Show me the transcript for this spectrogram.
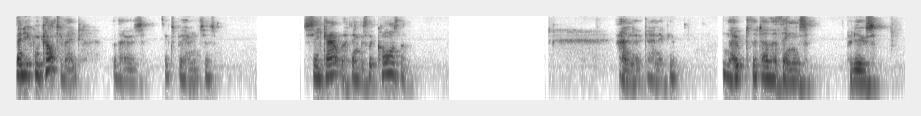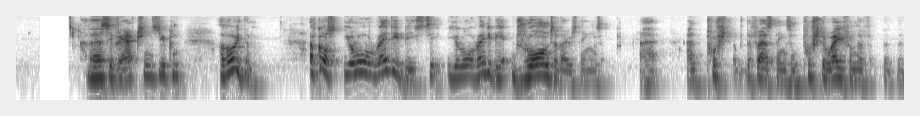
then you can cultivate those experiences. Seek out the things that cause them. And again, if you note that other things produce aversive reactions, you can avoid them. Of course, you'll already be you'll already be drawn to those things uh, and pushed the first things and pushed away from the, the,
